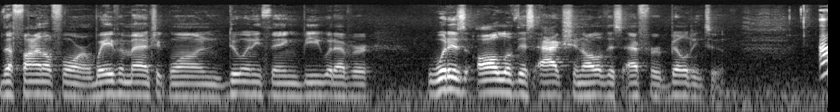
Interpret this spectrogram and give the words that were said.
the final form, wave a magic wand, do anything, be whatever. What is all of this action, all of this effort building to? Um,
